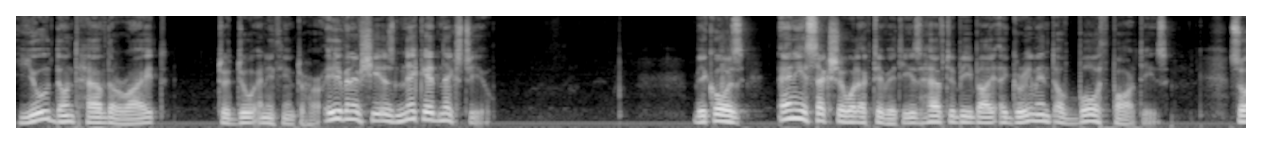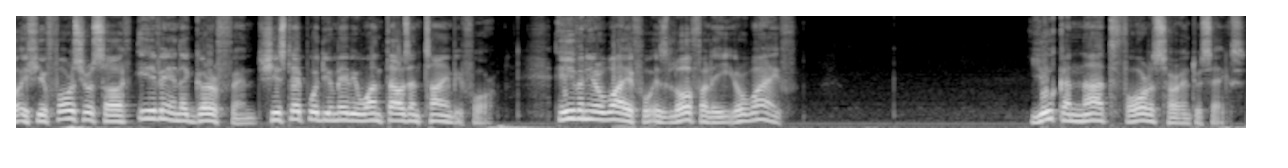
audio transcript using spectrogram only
you don't have the right to do anything to her, even if she is naked next to you because any sexual activities have to be by agreement of both parties. So if you force yourself, even in a girlfriend, she slept with you maybe 1,000 times before, even your wife who is lawfully your wife, you cannot force her into sex.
